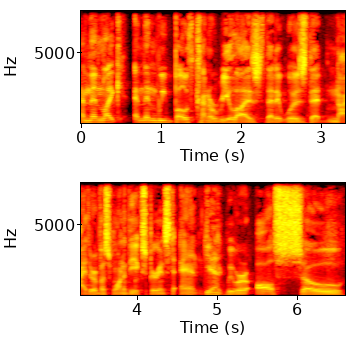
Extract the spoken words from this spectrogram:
And then like, and then we both kind of realized that it was that neither of us wanted the experience to end. Yeah. like, we were all so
